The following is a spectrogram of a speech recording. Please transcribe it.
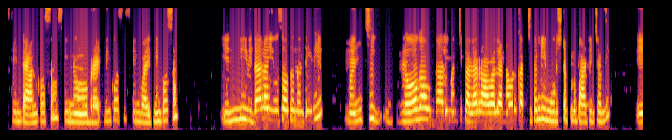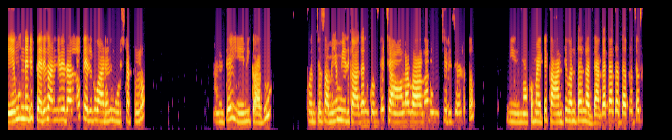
స్కిన్ ట్యాన్ కోసం స్కిన్ బ్రైట్నింగ్ కోసం స్కిన్ వైట్నింగ్ కోసం ఎన్ని విధాలా యూస్ అవుతుందంటే ఇది మంచి గ్లోగా ఉండాలి మంచి కలర్ రావాలి అన్నవాళ్ళు ఖచ్చితంగా ఈ మూడు స్టెప్పులు పాటించండి. ఏముందండి? పెరుగు అన్ని విధాల్లో పెరుగు వాడండి మూడు స్టెప్పుల్లో అంతే ఏమి కాదు. కొంచెం సమయం మీది కాదనుకుంటే చాలా బాగా మంచి రిజల్ట్తో మీ ముఖం అయితే కాంతివంతంగా దగ్గ దగ్గ దగ్గ దగ్గ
